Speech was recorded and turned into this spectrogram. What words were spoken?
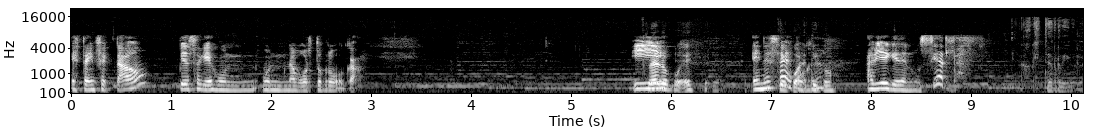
está infectado, piensa que es un, un aborto provocado. Y Claro, pues. en esa época había que denunciarlas. Oh, qué terrible.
